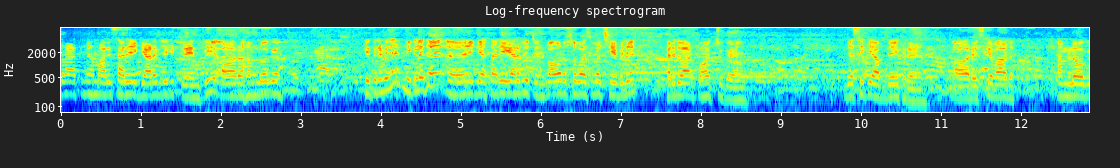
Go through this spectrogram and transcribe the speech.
रात में हमारी साढ़े ग्यारह बजे की ट्रेन थी और हम लोग कितने बजे निकले थे? साढ़े ग्यारह बजे ट्रेन पर और सुबह सुबह छः बजे हरिद्वार पहुँच चुके हैं। जैसे कि आप देख रहे हैं। और इसके बाद हम लोग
